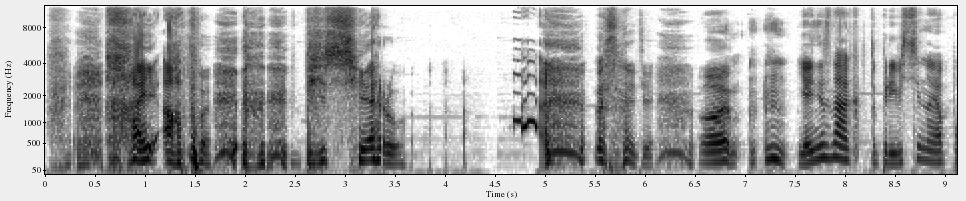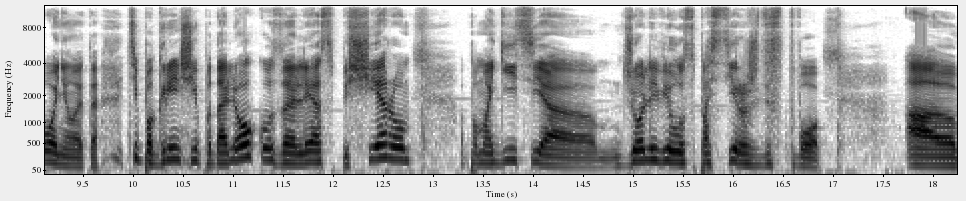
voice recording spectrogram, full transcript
хай ап пещеру. Кстати, я не знаю, как это перевести, но я понял это. Типа, Гринч неподалеку залез в пещеру. Помогите э, Джоливиллу спасти Рождество. А,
